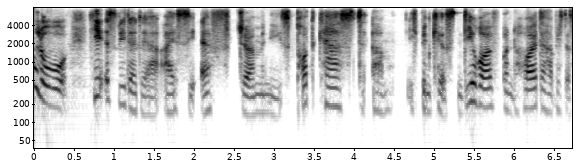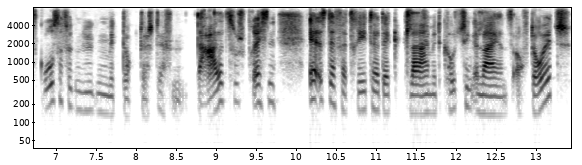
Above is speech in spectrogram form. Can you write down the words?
Hallo, hier ist wieder der ICF Germany's Podcast. Ähm, ich bin Kirsten Dierolf und heute habe ich das große Vergnügen, mit Dr. Steffen Dahl zu sprechen. Er ist der Vertreter der Climate Coaching Alliance auf Deutsch.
